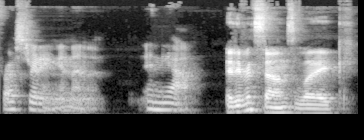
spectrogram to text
frustrating and then and yeah. It even sounds like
